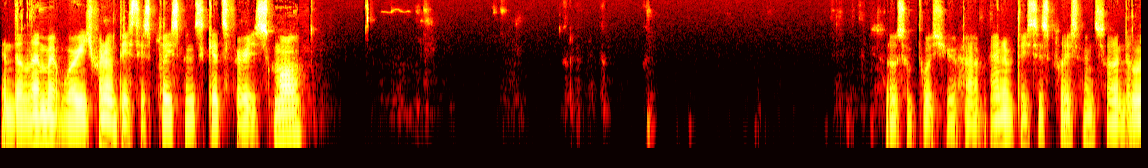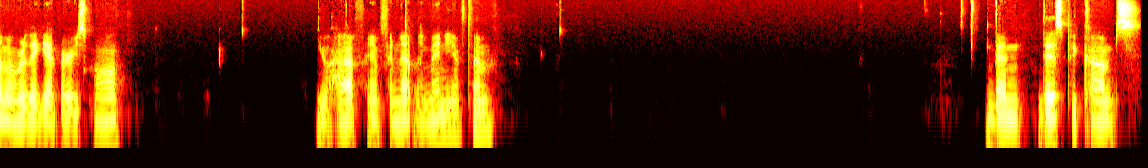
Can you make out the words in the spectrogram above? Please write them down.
in the limit where each one of these displacements gets very small, So suppose you have n of these displacements. So in the limit where they get very small, you have infinitely many of them. Then this becomes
